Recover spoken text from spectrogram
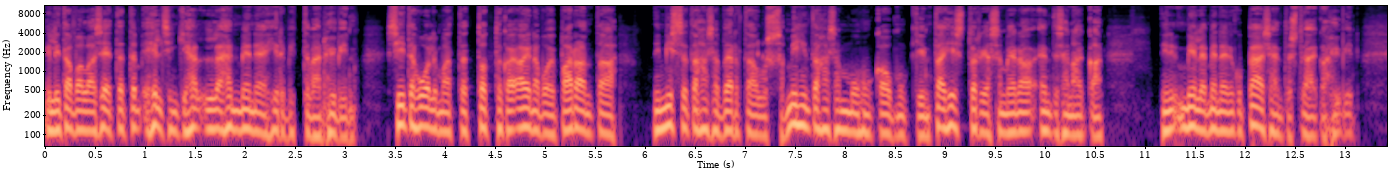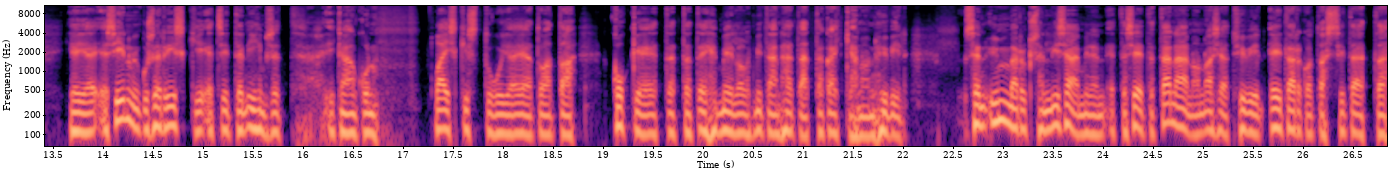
Eli tavallaan se, että Helsinkihän menee hirvittävän hyvin. Siitä huolimatta, että totta kai aina voi parantaa, niin missä tahansa vertailussa, mihin tahansa muuhun kaupunkiin tai historiassa meidän entisen aikaan, niin meille menee niin kuin pääsääntöisesti aika hyvin. Ja, ja, ja siinä on niin kuin se riski, että sitten ihmiset ikään kuin laiskistuu ja, ja tuota, kokee, että, että ei meillä ole mitään hätää, että kaikkihan on hyvin. Sen ymmärryksen lisääminen, että se, että tänään on asiat hyvin, ei tarkoita sitä, että,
